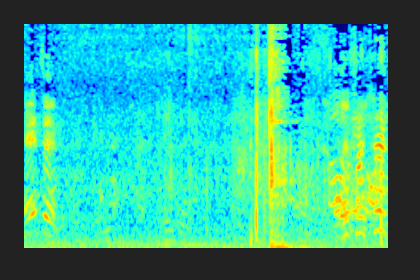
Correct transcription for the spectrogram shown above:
Hanson. Oh. Different.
